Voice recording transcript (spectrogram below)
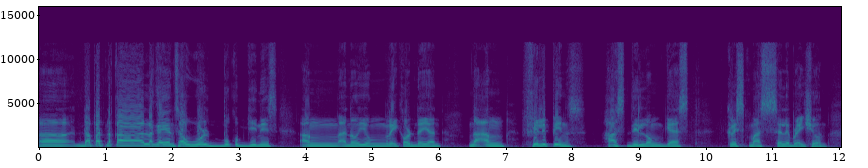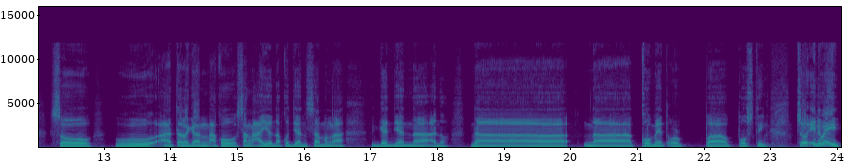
ah, dapat nakalagayan sa World Book of Guinness ang ano yung record na yan na ang Philippines has the longest Christmas celebration. So, uh, talagang ako sang-ayon ako diyan sa mga ganyan na ano na na comment or uh, posting. So anyway,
